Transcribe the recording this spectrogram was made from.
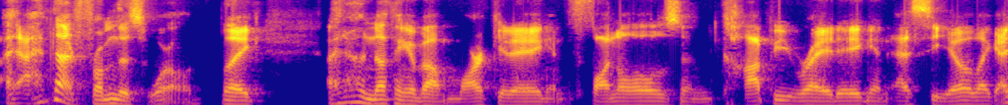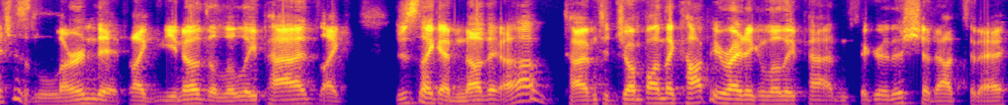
I, i'm not from this world like I know nothing about marketing and funnels and copywriting and SEO. Like I just learned it. Like, you know, the lily pad, like just like another, oh, time to jump on the copywriting lily pad and figure this shit out today.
